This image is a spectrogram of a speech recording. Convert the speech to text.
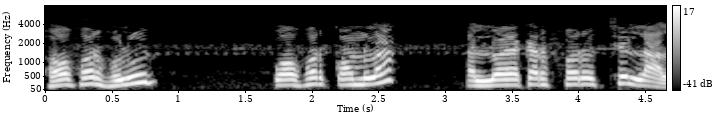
হ ফর হলুদ ক ফর কমলা আর লয়াকার ফর হচ্ছে লাল।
